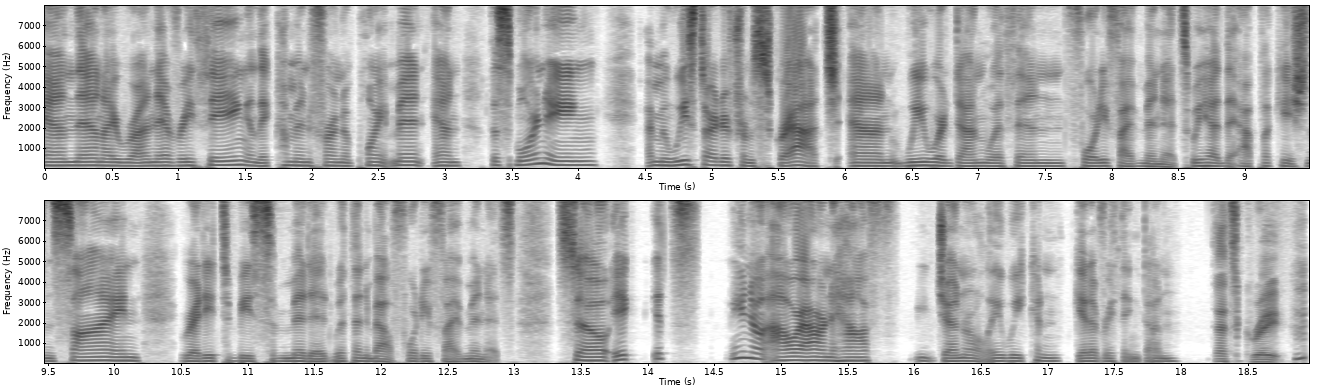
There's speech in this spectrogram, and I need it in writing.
And then I run everything and they come in for an appointment. And this morning, I mean, we started from scratch and we were done within 45 minutes. We had the application signed, ready to be submitted within about 45 minutes. So it, it's, you know, hour, hour and a half. Generally, we can get everything done. That's great. Hmm?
